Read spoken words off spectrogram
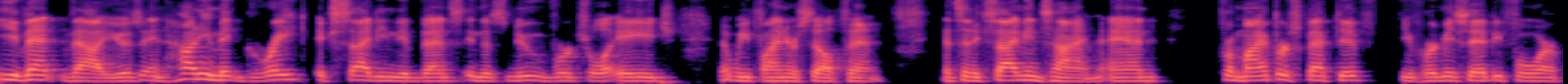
event values and how do you make great, exciting events in this new virtual age that we find ourselves in. It's an exciting time. And from my perspective, you've heard me say it before,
